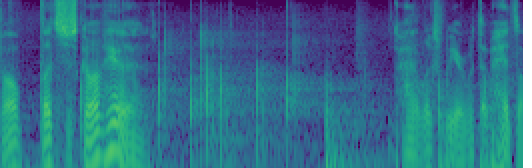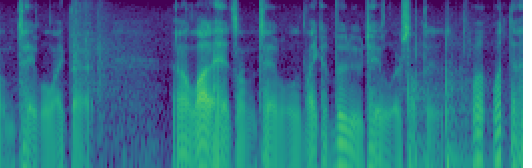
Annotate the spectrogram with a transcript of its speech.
Well, let's just go up here then. God, it looks weird with them heads on the table like that. A lot of heads on the table, like a voodoo table or something. What? What the?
